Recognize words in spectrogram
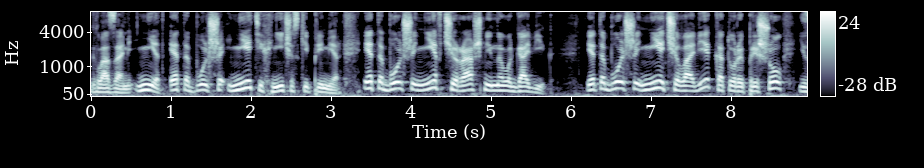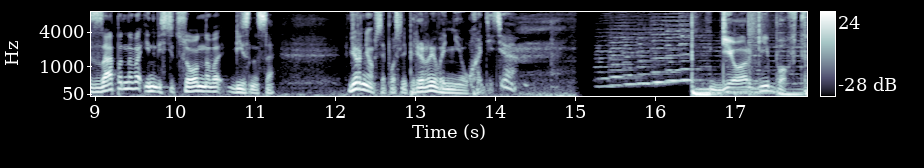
глазами. Нет, это больше не технический пример. Это больше не вчерашний налоговик. Это больше не человек, который пришел из западного инвестиционного бизнеса. Вернемся после перерыва, не уходите. Георгий Бофт.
